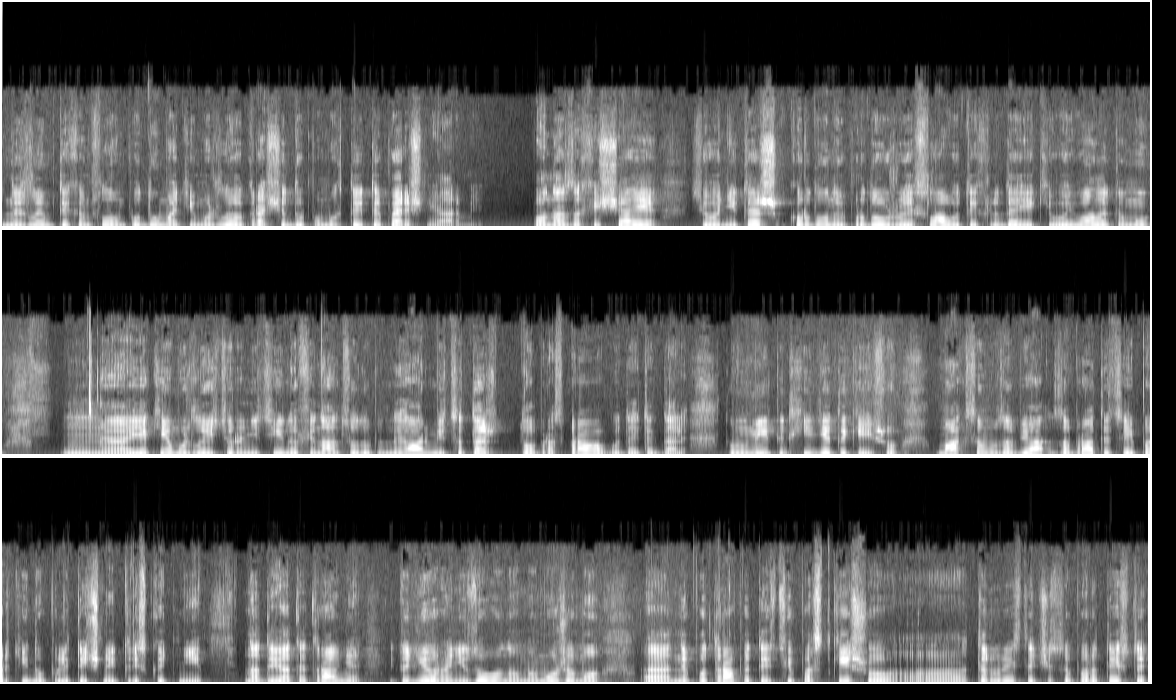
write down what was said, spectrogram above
не злим тихим словом подумати і, можливо, краще допомогти теперішній армії. Вона захищає сьогодні теж кордону і продовжує славу тих людей, які воювали. Тому е, як є можливість організаційно, фінансово допомогти армії, це теж добра справа буде і так далі. Тому мій підхід є такий, що максимум забрати цей партійно-політичної тріскотні на 9 травня, і тоді організовано ми можемо е, не потрапити в ці пастки, що е, терористи чи сепаратисти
